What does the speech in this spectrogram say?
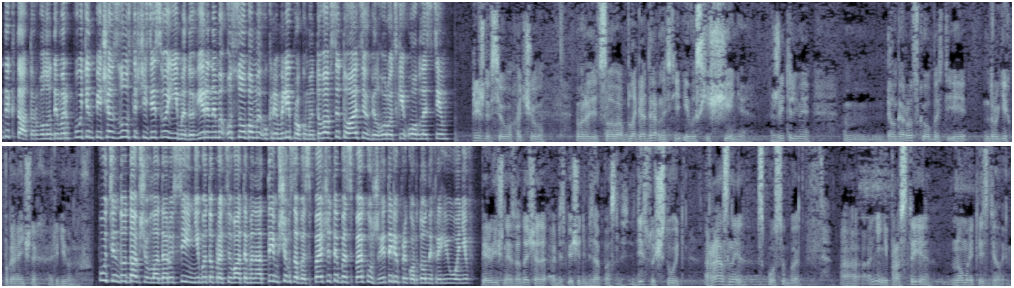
Диктатор Володимир Путін під час зустрічі зі своїми довіреними особами у Кремлі прокоментував ситуацію в Білгородській області. Прежде всего хочу выразить слова благодарности и восхищения жителями м, Белгородской области и других пограничных регионов. Путін додав, що влада Росії нібито працюватиме над тим, щоб забезпечити безпеку жителів прикордонних регіонів. Первичная задача – обеспечить безопасность. Здесь существуют разные способы, а, они непростые, но мы это сделаем.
